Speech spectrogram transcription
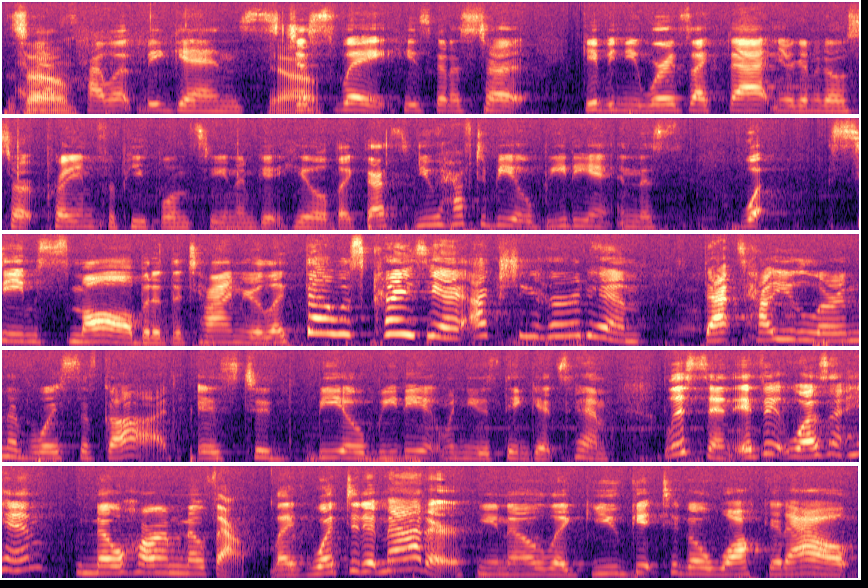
And so that's how it begins. Yeah. Just wait. He's going to start giving you words like that, and you're going to go start praying for people and seeing them get healed. Like that's you have to be obedient in this. Seems small, but at the time you're like, that was crazy. I actually heard him. That's how you learn the voice of God is to be obedient when you think it's him. Listen, if it wasn't him, no harm, no foul. Like what did it matter? You know, like you get to go walk it out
